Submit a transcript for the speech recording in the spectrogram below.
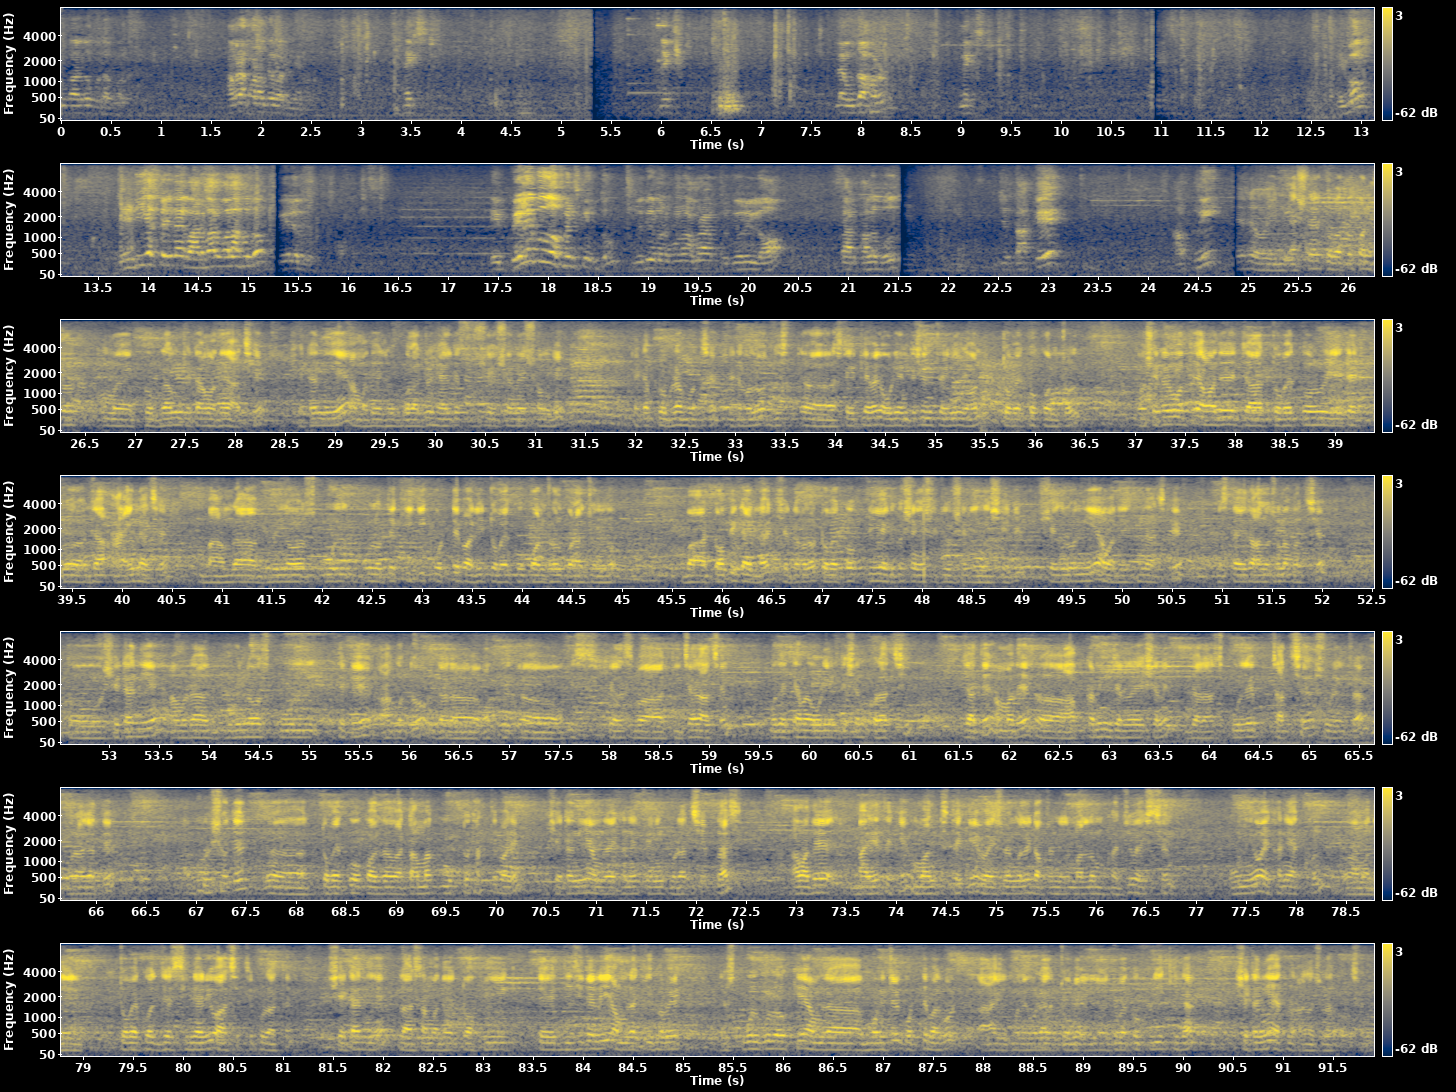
ফুল করা তো আমরা পড়াতে পারিনি এখন। নেক্সট নেক্সট উদাহরণ। নেক্সট এবং রেডিয়াস যেটা বারবার বলা হলো বেলেবু এই বেলেবু অফেন্স কিন্তু যদি কোনো আমরা যদি ল স্যার ভালো বলছি যে তাকে ন্যাশনাল টোবাকো কন্ট্রোল প্রোগ্রাম যেটা আমাদের আছে, সেটা নিয়ে আমাদের গোলাঘাট হেলথ অ্যাসোসিয়েশনের সঙ্গে একটা প্রোগ্রাম হচ্ছে, সেটা হলো state level orientation training on tobacco control তো সেটার মধ্যে আমাদের যা টোব্যাকো রিলেটেড যা আইন আছে, বা আমরা বিভিন্ন স্কুলগুলোতে কী কী করতে পারি টোব্যাকো কন্ট্রোল করার জন্য, বা টপিক গাইডলাইন সেটা হলো tobacco free education institution initiative সেগুলো নিয়ে আমাদের এখানে আজকে বিস্তারিত আলোচনা হচ্ছে। তো সেটা নিয়ে আমরা বিভিন্ন স্কুল থেকে আগত যারা অফিসিয়ালস বা টিচার আছেন, ওদেরকে আমরা ওরিয়েন্টেশন করাচ্ছি যাতে আমাদের আপকামিং জেনারেশনে যারা স্কুলে যাচ্ছে স্টুডেন্টরা ওরা যাতে ভবিষ্যতে টোব্যাকো তামাক মুক্ত থাকতে পারে, সেটা নিয়ে আমরা এখানে ট্রেনিং করাচ্ছি। প্লাস আমাদের বাইরে থেকে মান্থ থেকে ওয়েস্ট বেঙ্গলে ডক্টর নির্মাল্য মুখার্জিও এসছেন। উনিও এখানে এখন আমাদের টোব্যাকোর যে সিনারিও আছে ত্রিপুরাতে, সেটা নিয়ে প্লাস আমাদের টপিকতে ডিজিটালি আমরা কীভাবে স্কুলগুলোকে আমরা মনিটর করতে পারব মানে ওরা টোব্যাকো ফ্রি কিনা, সেটা নিয়ে এখন আলোচনা করছেন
